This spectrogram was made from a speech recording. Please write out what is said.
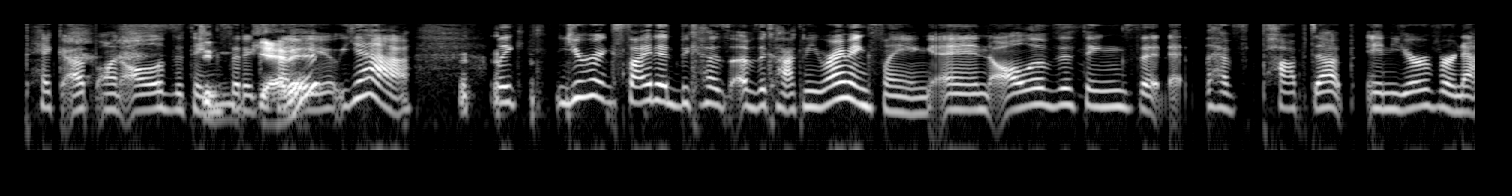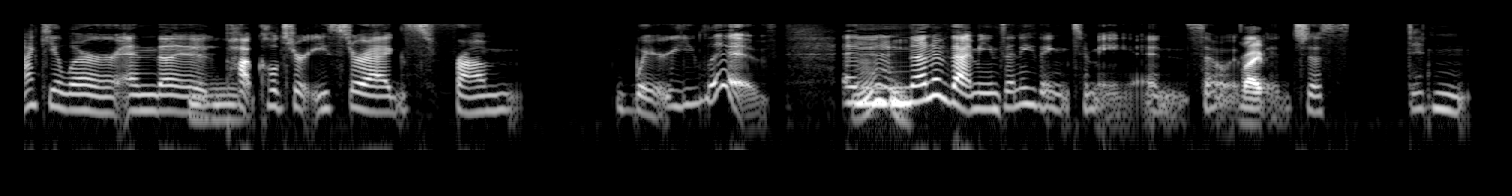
pick up on all of the things Didn't that excite it? you. Yeah, like you're excited because of the Cockney rhyming slang and all of the things that have popped up in your vernacular and the Mhm. pop culture Easter eggs from where you live, and Mm. none of that means anything to me, and so it, Right. it just didn't.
